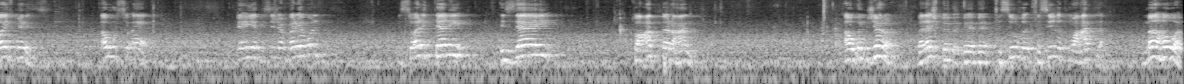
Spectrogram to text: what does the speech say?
5 minutes. أول سؤال. إيه هي ال decision variable السؤال الثاني إزاي تعبر عن أو in general بلاش ب ب ب في صيغه في صيغة معادلة. ما هو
